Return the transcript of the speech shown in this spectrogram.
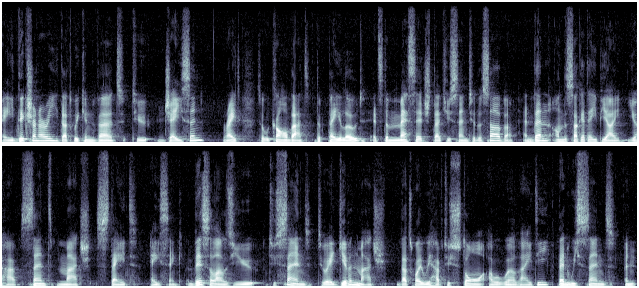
a dictionary that we convert to JSON, right? So we call that the payload. It's the message that you send to the server. And then on the socket API, you have send match state async. This allows you to send to a given match. That's why we have to store our world ID. Then we send an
